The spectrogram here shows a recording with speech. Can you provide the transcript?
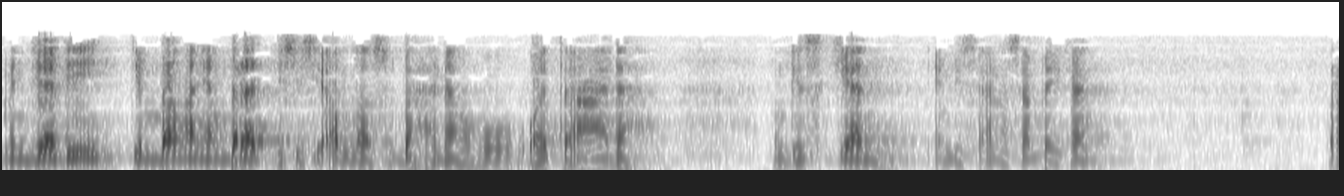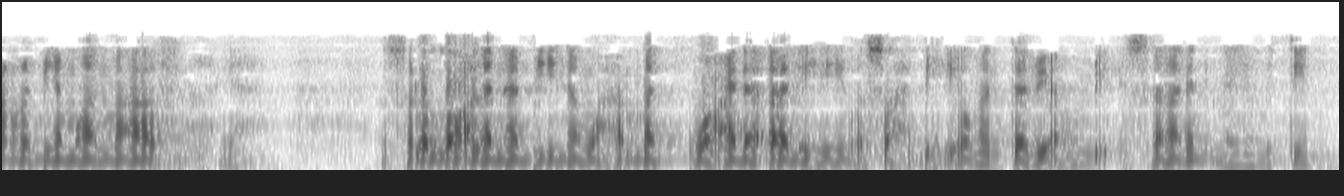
menjadi timbangan yang berat di sisi Allah Subhanahu wa taala. Mungkin sekian yang bisa Anda sampaikan. Kurang lebihnya mohon maaf ya. Wassallallahu ala nabiyyina Muhammad wa ala alihi wa sahbihi wa man tabi'ahum bi ihsanin ila yaumiddin.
